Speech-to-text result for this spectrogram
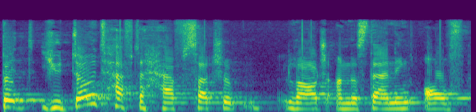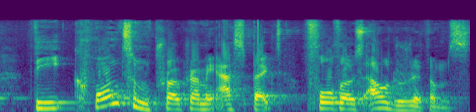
But you don't have to have such a large understanding of the quantum programming aspect for those algorithms.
